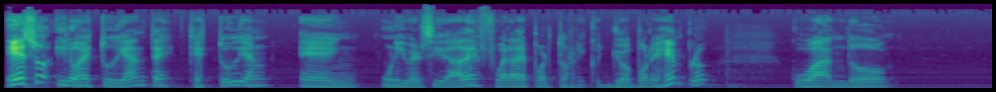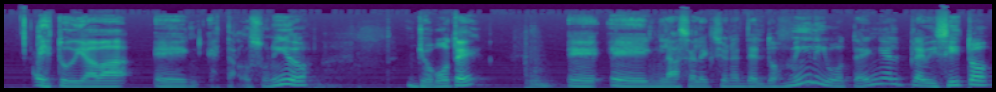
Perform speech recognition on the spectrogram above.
Eso y los estudiantes que estudian en universidades fuera de Puerto Rico. Yo, por ejemplo, cuando estudiaba en Estados Unidos, yo voté eh, en las elecciones del 2000 y voté en el plebiscito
